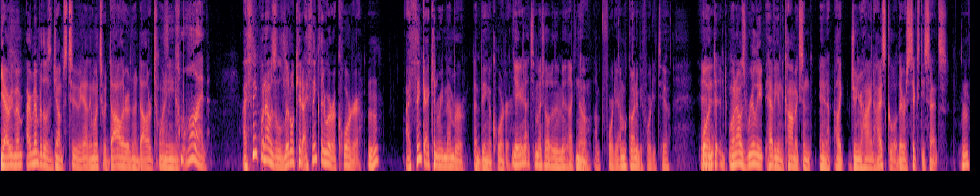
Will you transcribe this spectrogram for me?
Yeah, I remember. I remember those jumps too. Yeah, they went to a dollar and a dollar twenty. Come on. I think when I was a little kid, I think they were a quarter. Mm-hmm. I think I can remember them being a quarter. Yeah, you're not too much older than me. Like, No. I'm forty. I'm going to be forty-two. Well, And- and when I was really heavy into comics in, in like junior high and high school, they were sixty cents, and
